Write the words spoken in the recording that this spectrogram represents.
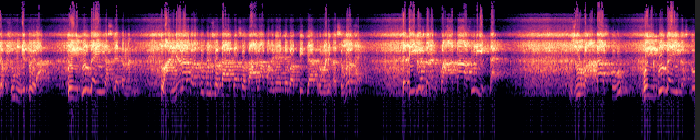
चक्षु म्हणजे डोळा. तो एकुलता एक असल्या कारणाने. तो अन्याला पाहतो पण स्वतःचा स्वतःला पाहण्याच्या बाबतीत ज्याप्रमाणे असमर्थ आहे. त्यात एकच कारण पाहता असून एकटा आहे. जो पाहता असतो व एकुलता एक असतो.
